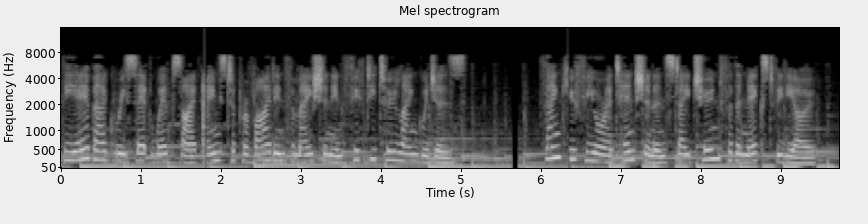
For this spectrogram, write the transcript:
The Airbag Reset website aims to provide information in 52 languages. Thank you for your attention and stay tuned for the next video.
